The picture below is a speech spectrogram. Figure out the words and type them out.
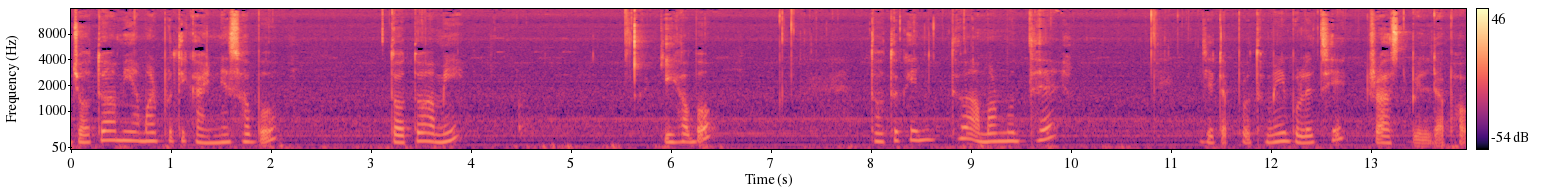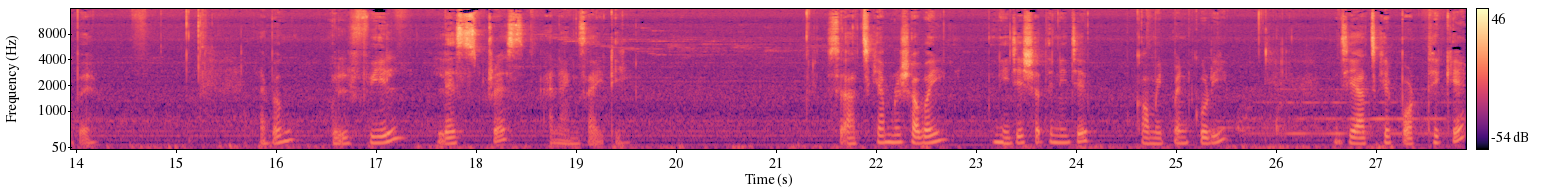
যত আমি আমার প্রতি কাইন্ডনেস হব, তত আমি কি হব? তত কিন্তু আমার মধ্যে যেটা প্রথমেই বলেছি ট্রাস্ট বিল্ড আপ হবে। এবং will feel less stress and anxiety so আজকে আমরা সবাই নিজের সাথে নিজে কমিটমেন্ট করি যে আজকের পর থেকে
